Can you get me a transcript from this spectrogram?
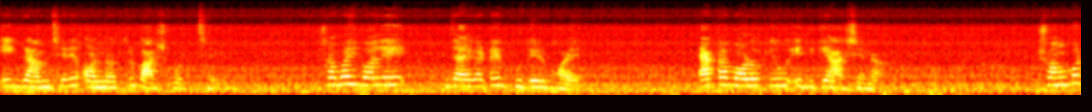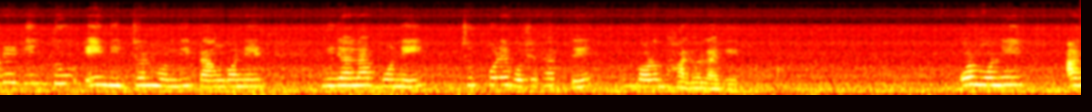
এই গ্রাম ছেড়ে অন্যত্র বাস করছেন। সবাই বলে, জায়গাটায় ভূতের ভয়। একা বড় কেউ এদিকে আসে না। শঙ্করের কিন্তু এই নির্জন মন্দির প্রাঙ্গণের নিরালা বনে চুপ করে বসে থাকতে বড় ভালো লাগে। ওর মনে আজ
